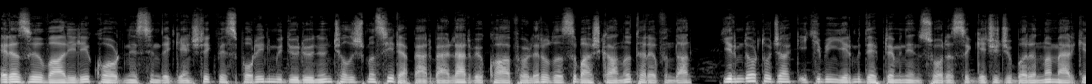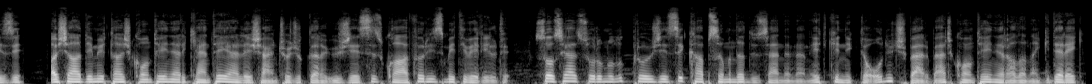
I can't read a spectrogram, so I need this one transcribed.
Elazığ Valiliği Koordinesi'nde Gençlik ve Spor İl Müdürlüğü'nün çalışmasıyla Berberler ve Kuaförler Odası Başkanlığı tarafından 24 Ocak 2020 depreminin sonrası geçici barınma merkezi Aşağı Demirtaş konteyner kente yerleşen çocuklara ücretsiz kuaför hizmeti verildi. Sosyal sorumluluk projesi kapsamında düzenlenen etkinlikte 13 berber konteyner alana giderek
